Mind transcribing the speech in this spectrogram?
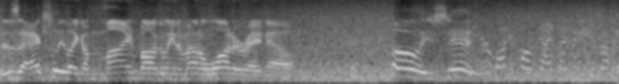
dude. This is actually like a mind-boggling amount of water right now. Holy shit! You're waterfalls, guys. I think you're probably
